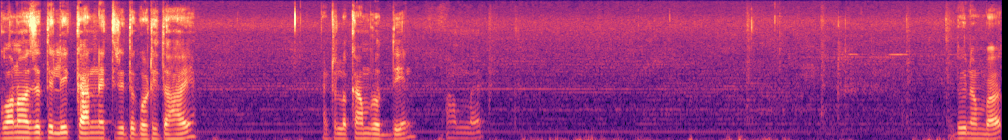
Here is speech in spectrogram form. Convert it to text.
গণ আজাদি লীগ কার নেতৃত্বে গঠিত হয়? এটা হলো কামরুদ্দিন। আহমেদ। দুই নম্বর।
